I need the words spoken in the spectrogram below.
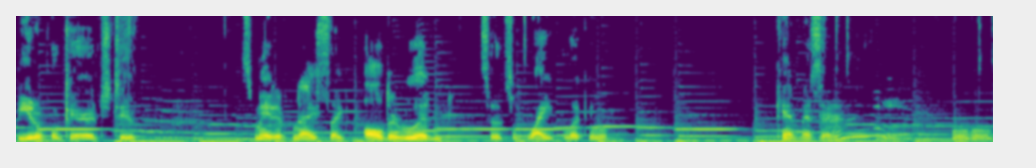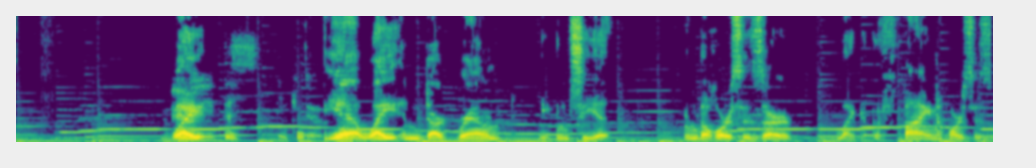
beautiful carriage, too. It's made of nice, like, alder wood, so it's white looking. Can't miss it. Mm, hmm White. distinctive. Yeah, white and dark brown. You can see it. And the horses are like fine horses.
